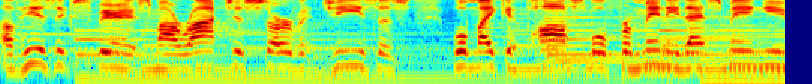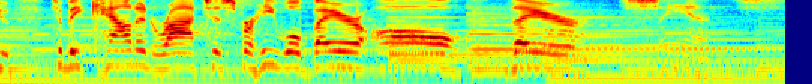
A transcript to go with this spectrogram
of his experience, my righteous servant Jesus will make it possible for many, that's me and you, to be counted righteous, for he will bear all their sins.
